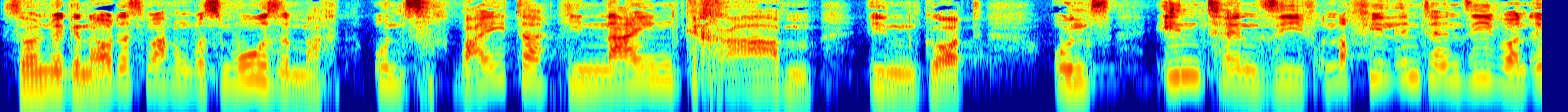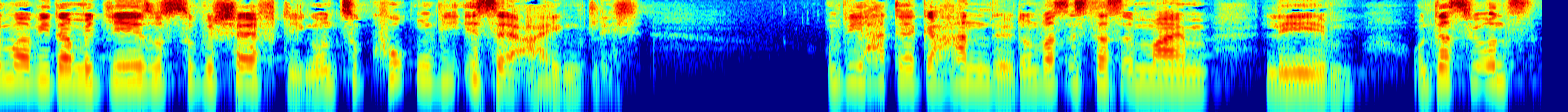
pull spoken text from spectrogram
sollen wir genau das machen, was Mose macht. Uns weiter hineingraben in Gott. Uns intensiv und noch viel intensiver und immer wieder mit Jesus zu beschäftigen und zu gucken, wie ist er eigentlich? Und wie hat er gehandelt? Und was ist das in meinem Leben? Und dass wir uns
